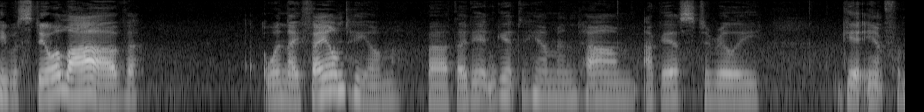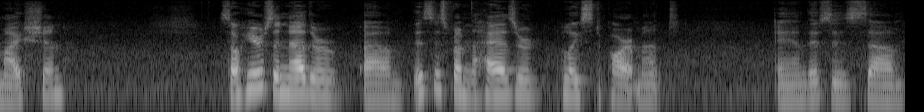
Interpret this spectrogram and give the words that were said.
He was still alive when they found him, but they didn't get to him in time, I guess, to really get information. So here's another, um, this is from the Hazard Police Department, and this is um,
